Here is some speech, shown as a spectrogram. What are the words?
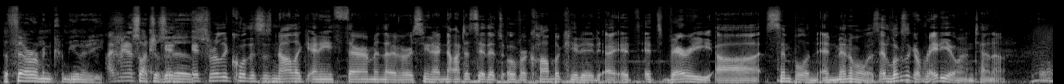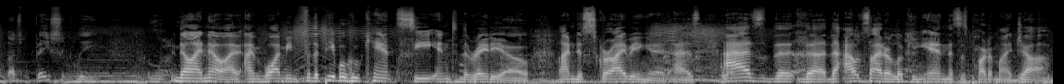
the theremin community, I mean, it's, such as it is. It's really cool. This is not like any theremin that I've ever seen. And Not to say that's overcomplicated. Uh, It's it's very uh, simple and, and minimalist. It looks like a radio antenna. Well, that's basically. No, I know. I, I'm well. I mean, for the people who can't see into the radio, I'm describing it as as the the, the outsider looking in. This is part of my job.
